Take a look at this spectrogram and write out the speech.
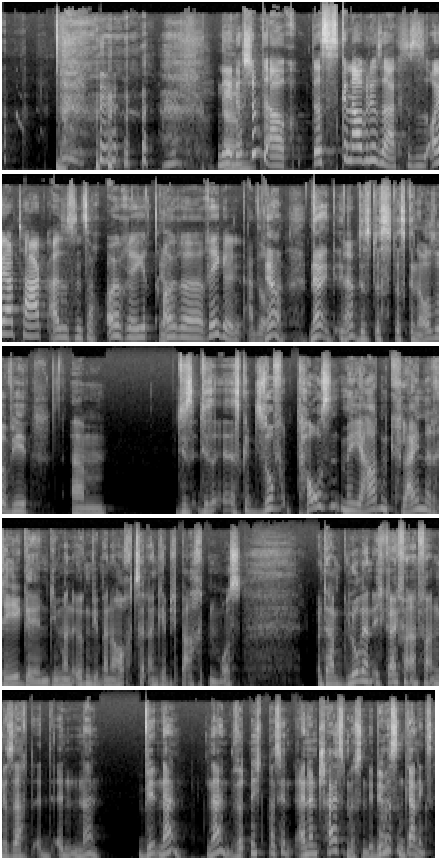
Nee, Ähm. das stimmt auch. Das ist genau wie du sagst. Das ist euer Tag, also sind es auch eure, eure Regeln. Also, Ja, na, Ne? das, das, das genauso wie ähm, diese, diese, es gibt so tausend Milliarden kleine Regeln, die man irgendwie bei einer Hochzeit angeblich beachten muss. Und da haben Gloria und ich gleich von Anfang an gesagt, äh, äh, nein. Wir, nein, nein, wird nicht passieren. Einen Scheiß müssen wir. Wir müssen gar nichts.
